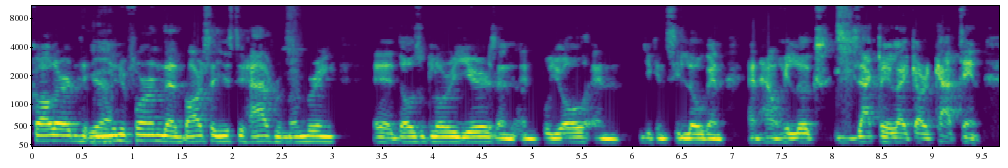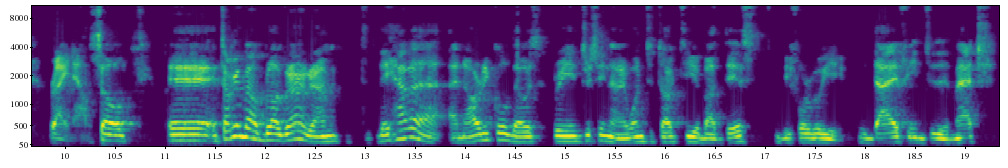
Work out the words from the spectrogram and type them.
colored yeah. uniform that Barca used to have, remembering uh, those glory years and and Puyol and you can see Logan and how he looks exactly like our captain right now. So, uh, talking about Blaugranagram, they have a, an article that was pretty interesting, and I want to talk to you about this before we, we dive into the match.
